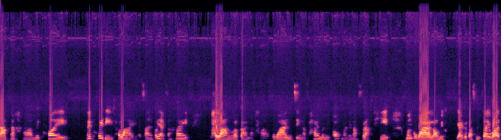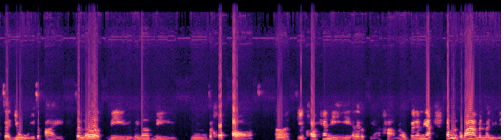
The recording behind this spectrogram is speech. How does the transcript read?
รักนะคะไม่ค่อยไม่ค่อยดีเท่าไหร่ อาจารย์ก็อยากจะให้พลังแล้วกันนะคะ เพราะว่าจริงๆอะไพ่มันออกมาในลักษณะที่เหมือนกับว่าเรามีอยากจะตัดสินใจว่าจะอยู่หรือจะไป จะเลิกดีหรือไม่เลิกดี อืมจะคบต่อเออหรือพอแค่นี้อะไรแบบนี้ค่ะแล้วเพราะฉะนั้นเนี่ยเพราะเหมือนกับว่ามันมาอยู่ใน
